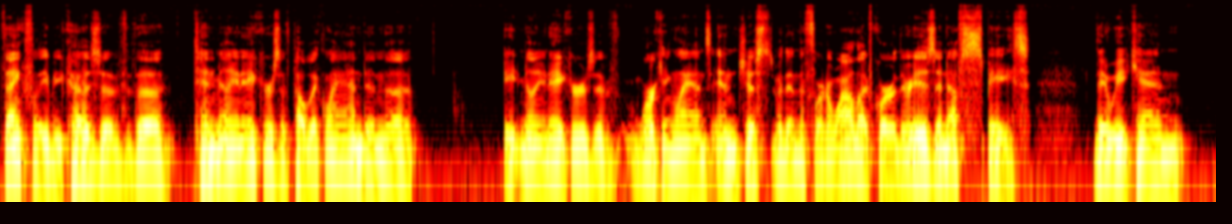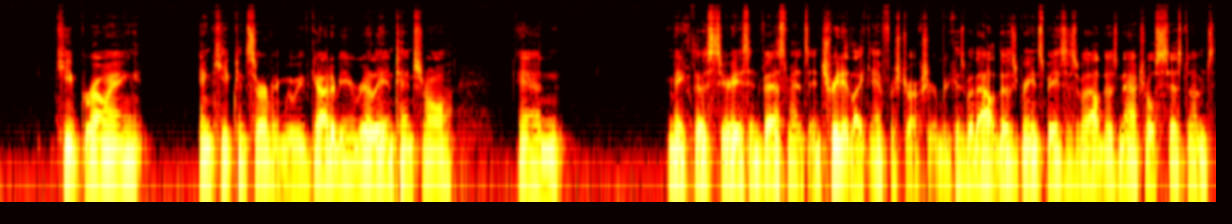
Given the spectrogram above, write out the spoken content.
thankfully, because of the 10 million acres of public land and the 8 million acres of working lands and just within the Florida Wildlife Corridor, there is enough space that we can keep growing and keep conserving. But we've got to be really intentional and make those serious investments and treat it like infrastructure because without those green spaces, without those natural systems,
